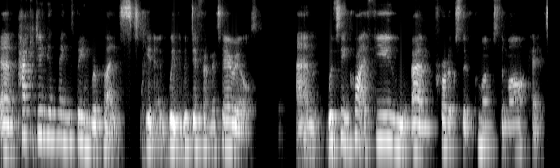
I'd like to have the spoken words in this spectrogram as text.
um, packaging and things being replaced, you know, with, with different materials. Um, we've seen quite a few um, products that have come onto the market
